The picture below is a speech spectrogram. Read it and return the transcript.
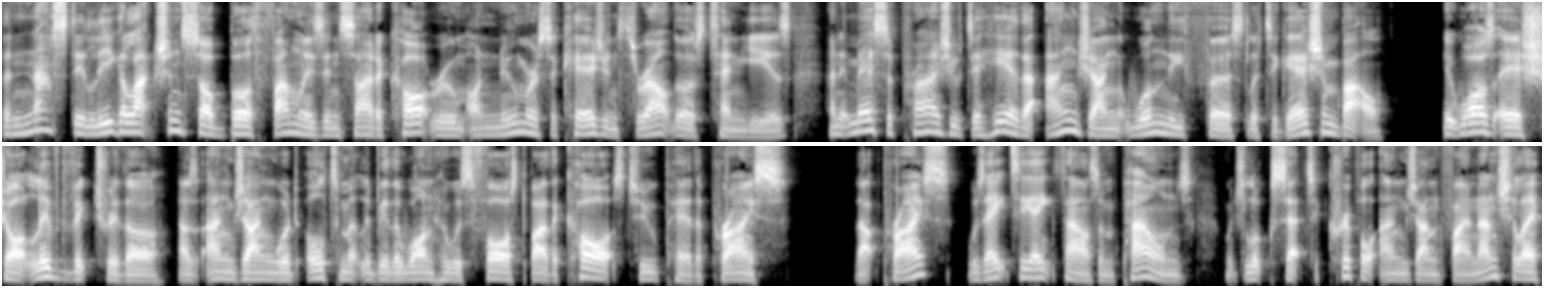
The nasty legal action saw both families inside a courtroom on numerous occasions throughout those 10 years, and it may surprise you to hear that Anxiang won the first litigation battle. It was a short lived victory, though, as Anxiang would ultimately be the one who was forced by the courts to pay the price. That price was £88,000, which looked set to cripple Anxiang financially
